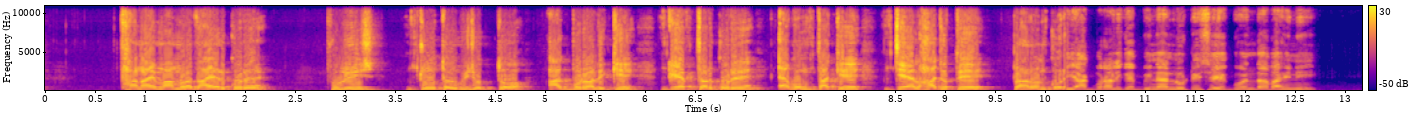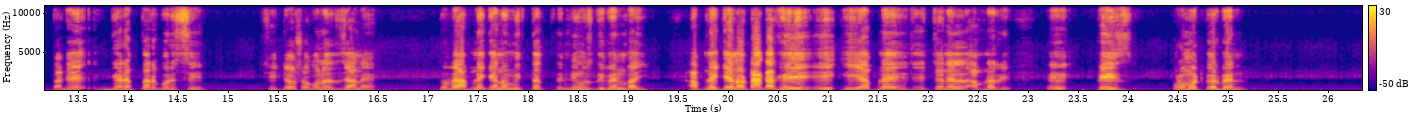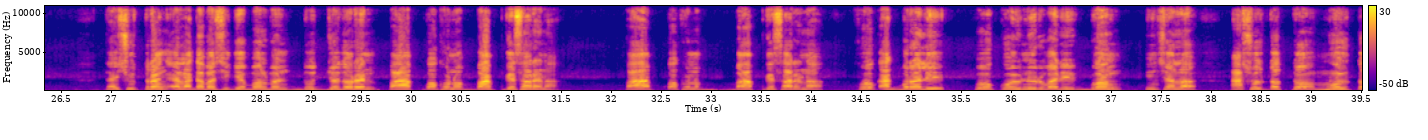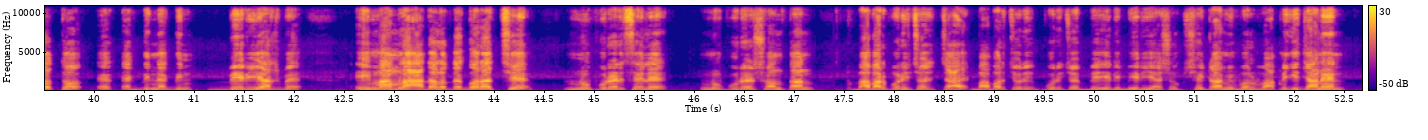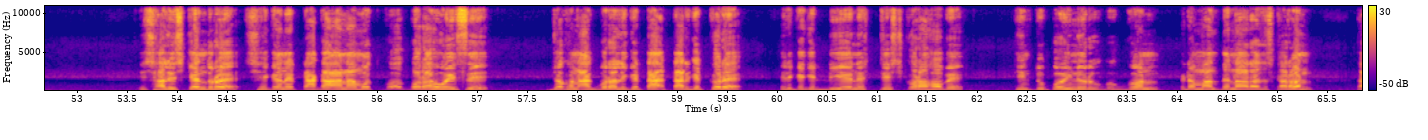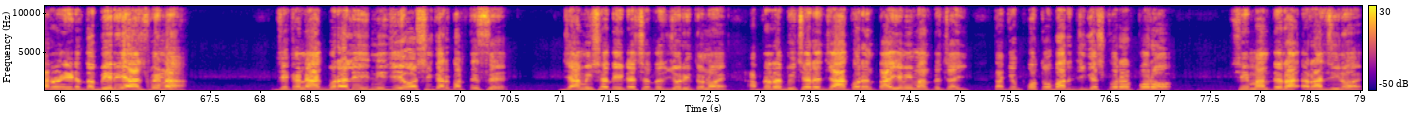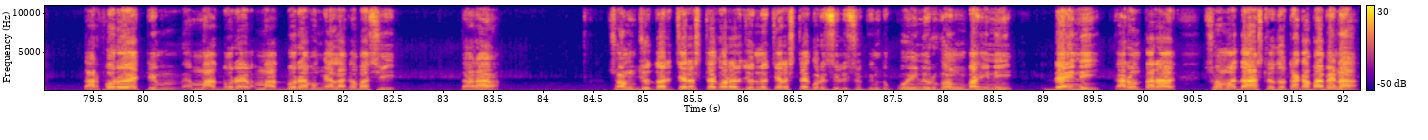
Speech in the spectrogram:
থানায় মামলা দায়ের করে পুলিশ দ্রুত অভিযুক্ত আকবর আলীকে গ্রেপ্তার করে এবং তাকে জেল হাজতে প্রেরণ করে। আকবর আলীকে বিনা নোটিশে গোয়েন্দা বাহিনী তাকে গ্রেপ্তার করেছে, সেটাও সকলে জানে। তবে আপনি কেন মিথ্যা নিউজ দিবেন ভাই? আপনি কেন টাকা খেয়ে এই এই আপনার চ্যানেল আপনার পেজ প্রমোট করবেন? তাই সুতরাং এলাকাবাসীকে বলবেন, ধৈর্য ধরেন, পাপ কখনো বাপকে ছাড়ে না। পাপ কখনো বাপকে ছাড়ে না। হোক আকবর আলী, হোক কৈনুর বাড়ির গং ইনশাল্লাহ আসল তথ্য মূল তথ্য একদিন না একদিন বেরিয়ে আসবে। এই মামলা আদালতে গড়াচ্ছে নূপুরের ছেলে, নূপুরের সন্তান, বাবার পরিচয় চায়, বাবার পরিচয় বেরিয়ে- আসুক, সেটা আমি বলব। আপনি কি জানেন? সালিশ কেন্দ্রে সেখানে টাকা আনামত করা হয়েছে, যখন আকবর আলীকে টার্গেট করে, এটাকে কি ডিএনএ টেস্ট করা হবে? কিন্তু কোহিনুর গণ এটা মানতে নারাজ, কারণ কারণ এটা তো বেরিয়ে আসবে না। যেখানে আকবর আলী নিজে অস্বীকার করতেছে যে আমি সাথে এটার সাথে জড়িত নয়। আপনারা বিচারে যা করেন তাই আমি মানতে চাই। তাকে কতবার জিজ্ঞেস করার পরও সে মানতে রাজি নয়। তারপরেও একটি মাতবর মাতবর এবং এলাকাবাসী তারা সংযুতার চেষ্টা করার জন্য চেষ্টা করেছিল কিন্তু কোহিনুর গং বাহিনী দেয়নি, কারণ তারা সমাধা আসলে তো টাকা পাবে না।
